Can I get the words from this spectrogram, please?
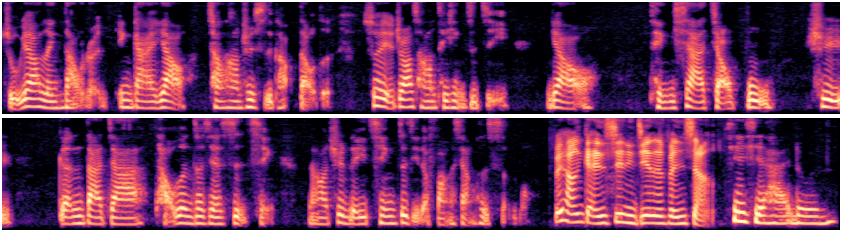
主要领导人应该要常常去思考到的，所以也就要常常提醒自己要停下脚步，去跟大家讨论这些事情。然后去厘清自己的方向是什么。非常感谢你今天的分享，谢谢海伦。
